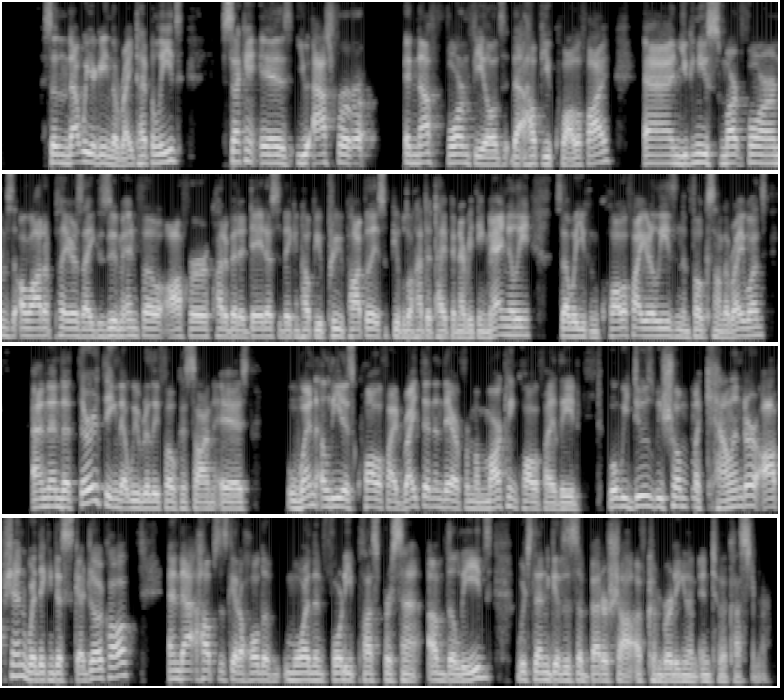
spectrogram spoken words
So then that way you're getting the right type of leads. Second is you ask for enough form fields that help you qualify and you can use smart forms. A lot of players like ZoomInfo offer quite a bit of data so they can help you pre-populate so people don't have to type in everything manually. So that way you can qualify your leads and then focus on the right ones. And then the third thing that we really focus on is when a lead is qualified right then and there from a marketing qualified lead, what we do is we show them a calendar option where they can just schedule a call. And that helps us get a hold of more than 40 plus percent of the leads, which then gives us a better shot of converting them into a customer.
